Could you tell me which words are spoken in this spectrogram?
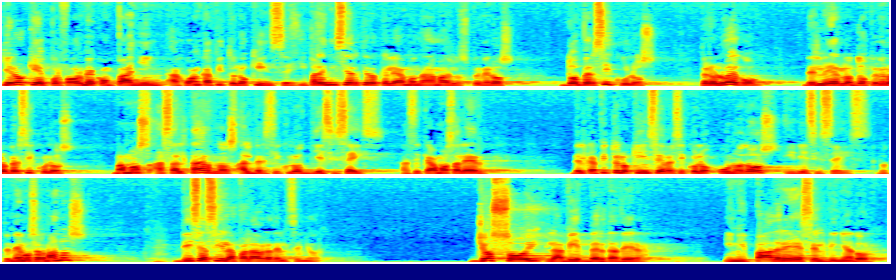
quiero que por favor me acompañen a Juan capítulo 15 y para iniciar quiero que leamos nada más los primeros dos versículos, pero luego de leer los dos primeros versículos vamos a saltarnos al versículo 16. Así que vamos a leer del capítulo 15, versículo 1, 2 y 16. ¿Lo tenemos, hermanos? Dice así la palabra del Señor. Yo soy la vid verdadera y mi Padre es el viñador.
